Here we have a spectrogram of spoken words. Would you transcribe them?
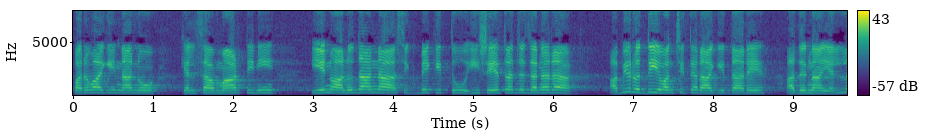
ಪರವಾಗಿ ನಾನು ಕೆಲಸ ಮಾಡ್ತೀನಿ. ಏನು ಅನುದಾನ ಸಿಗಬೇಕಿತ್ತು. ಈ ಕ್ಷೇತ್ರದ ಜನರ ಅಭಿವೃದ್ಧಿ ವಂಚಿತರಾಗಿದ್ದಾರೆ. ಅದನ್ನು ಎಲ್ಲ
